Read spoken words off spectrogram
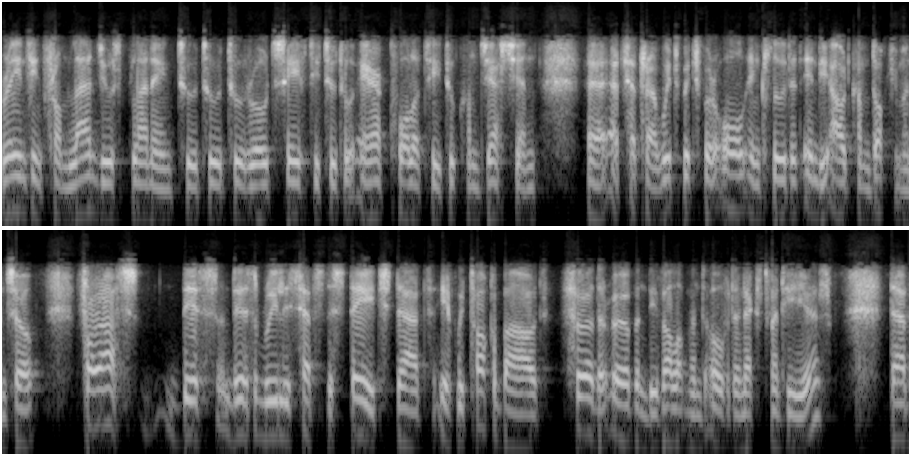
ranging from land use planning to to, to road safety to, to air quality to congestion, uh, etc., which which were all included in the outcome document. So for us, this this really sets the stage that if we talk about further urban development over the next 20 years, that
